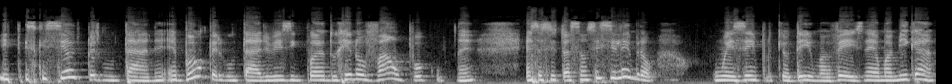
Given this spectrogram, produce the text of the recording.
e esqueceu de perguntar, né? É bom perguntar de vez em quando, renovar um pouco, né? Essa situação. Vocês se lembram um exemplo que eu dei uma vez, né? Uma amiga,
